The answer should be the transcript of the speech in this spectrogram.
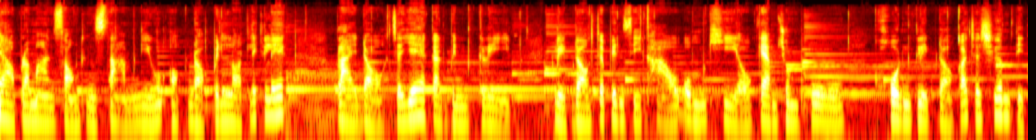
ยาวประมาณ 2-3 นิ้วออกดอกเป็นหลอดเล็กๆ ปลายดอกจะแยกกันเป็นกลีบ กลีบดอกจะเป็นสีขาวอมเขียว แก้มชมพูโคนกลีบดอกก็จะเชื่อมติด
